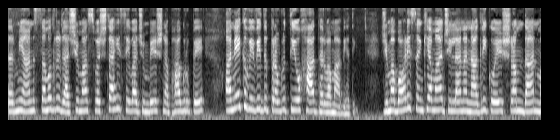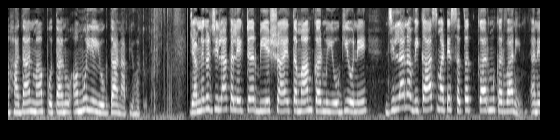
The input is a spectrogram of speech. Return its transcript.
દરમિયાન સમગ્ર રાજ્યમાં સ્વચ્છતા હી સેવા ઝુંબેશના ભાગરૂપે અનેક વિવિધ પ્રવૃત્તિઓ હાથ ધરવામાં આવી હતી. જેમાં બહોળી સંખ્યામાં જિલ્લાના નાગરિકોએ શ્રમદાન મહાદાનમાં પોતાનું અમૂલ્ય યોગદાન આપ્યું હતું. જામનગર જિલ્લા કલેક્ટર બી એ શાહે તમામ કર્મયોગીઓને જિલ્લાના વિકાસ માટે સતત કર્મ કરવાની અને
